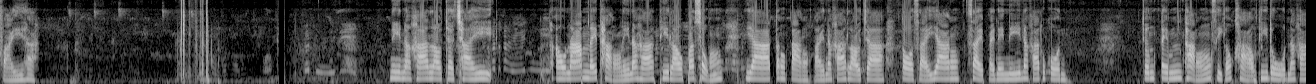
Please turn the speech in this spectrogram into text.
ไฟค่ะ นี่นะคะเราจะใช้เอาน้ำในถังนี้นะคะ ที่เราผสมยาต่างๆไปนะคะ เราจะต่อสายยางใส่ไปในนี้นะคะทุกคน จนเต็มถังสีขาวๆที่โดนนะคะ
